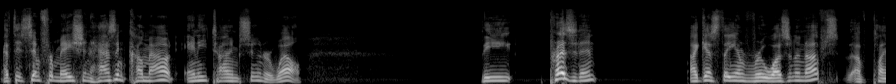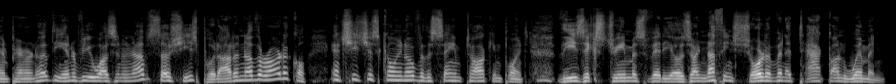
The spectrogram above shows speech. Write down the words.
that this information hasn't come out anytime sooner. Well, the president I guess the interview wasn't enough of Planned Parenthood. The interview wasn't enough, so she's put out another article and she's just going over the same talking points. These extremist videos are nothing short of an attack on women.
